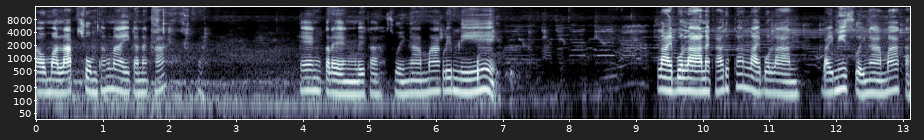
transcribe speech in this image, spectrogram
รามารับชมทั้งในกันนะคะแห้งแกลงเลยค่ะ สวยงามมากเล่มนี้ ลายโบราณนะคะ ทุกท่านลายโบราณ ใบมีดสวยงามมากค่ะ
